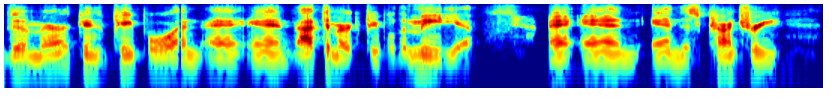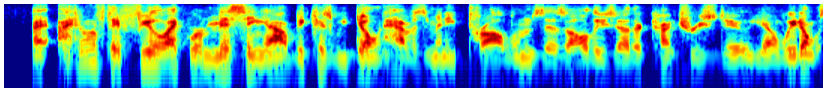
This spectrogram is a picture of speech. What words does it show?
the american people and, and, and not the american people the media and and this country I, I, don't know if they feel like we're missing out because we don't have as many problems as all these other countries do. You know, we don't.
